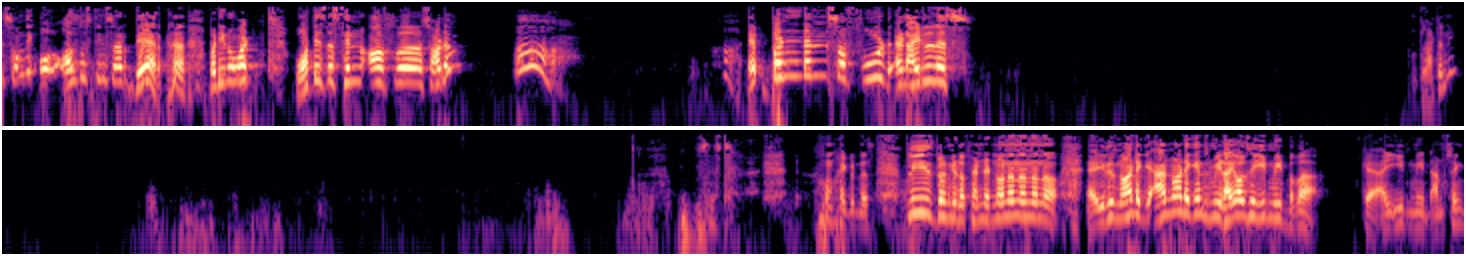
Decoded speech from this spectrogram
something. All, all, those things are there. but you know what? What is the sin of uh, Sodom? Ah, Abundance of food and idleness. Gluttony? Sister. oh my goodness. Please don't get offended. No, no, no, no, no. Uh, it is not, I'm not against meat. I also eat meat, Baba. Okay, I eat meat. I'm saying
